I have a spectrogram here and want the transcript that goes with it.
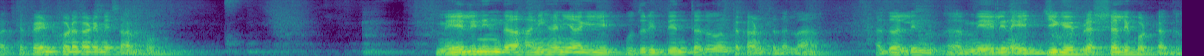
ಮತ್ತು ಪೇಂಟ್ ಕೂಡ ಕಡಿಮೆ ಸಾಕು. ಮೇಲಿನಿಂದ ಹನಿ ಹನಿಯಾಗಿ ಉದುರಿದ್ದೆಂಥದ್ದು ಅಂತ ಕಾಣ್ತದಲ್ಲ? ಅದು ಅಲ್ಲಿಂದ ಮೇಲಿನ ಎಜ್ಜಿಗೆ ಬ್ರಷಲ್ಲಿ ಕೊಟ್ಟದ್ದು.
